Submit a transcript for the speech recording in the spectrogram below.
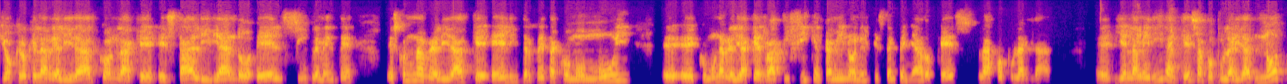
yo creo que la realidad con la que está lidiando él simplemente es con una realidad que él interpreta como muy eh, eh, como una realidad que ratifique el camino en el que está empeñado, que es la popularidad. Y en la medida en que esa popularidad no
